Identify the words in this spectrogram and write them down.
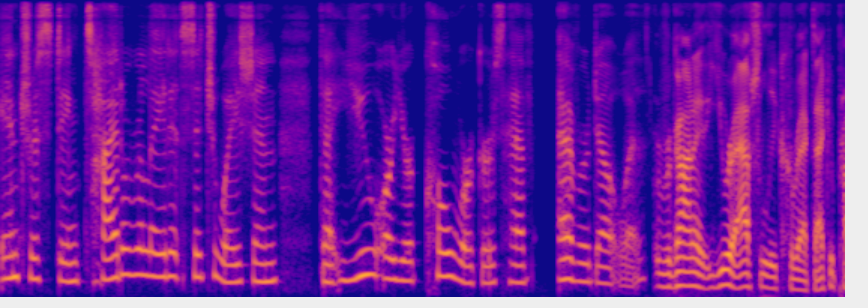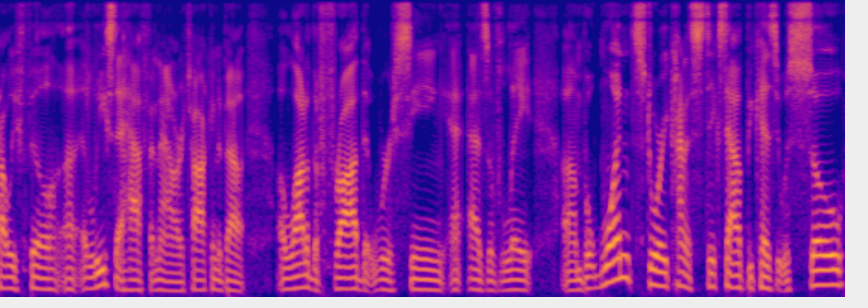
interesting title related situation that you or your coworkers have ever dealt with. Regana, you are absolutely correct. I could probably fill uh, at least a half an hour talking about a lot of the fraud that we're seeing a- as of late. Um, but one story kind of sticks out because it was so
